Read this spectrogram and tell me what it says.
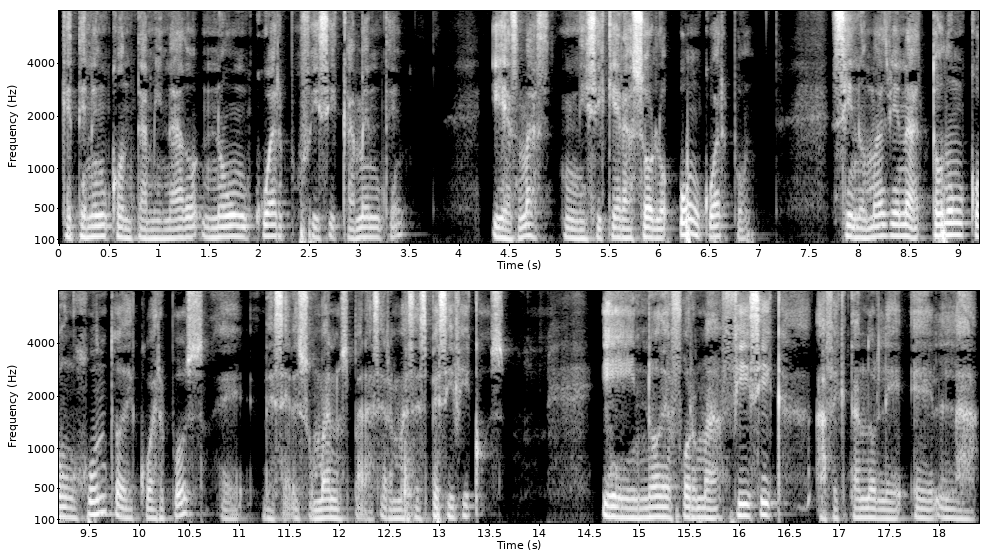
que tienen contaminado no un cuerpo físicamente, y es más, ni siquiera solo un cuerpo, sino más bien a todo un conjunto de cuerpos eh, de seres humanos, para ser más específicos, y no de forma física, afectándole eh, la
